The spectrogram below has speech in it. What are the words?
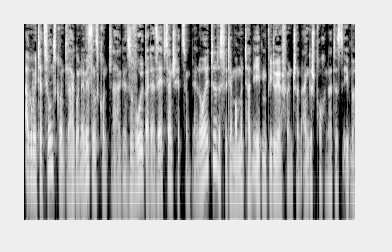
Argumentationsgrundlage und einer Wissensgrundlage, sowohl bei der Selbsteinschätzung der Leute, das wird ja momentan eben, wie du ja vorhin schon angesprochen hattest, eben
